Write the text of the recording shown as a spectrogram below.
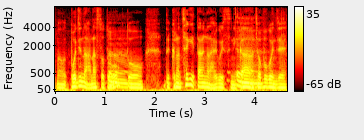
뭐 보지는 않았어도 음. 또 그런 책이 있다는 건 알고 있으니까 네. 저보고 이제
